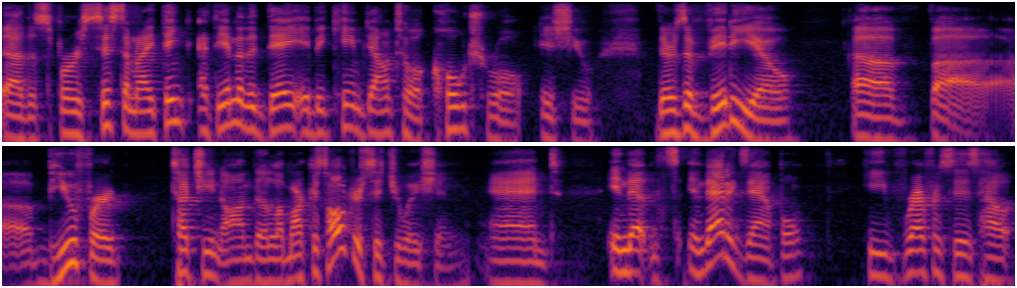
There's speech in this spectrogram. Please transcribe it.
uh, the Spurs system. And I think at the end of the day, it became down to a cultural issue. There's a video of uh, uh, Buford touching on the LaMarcus Aldridge situation, and in that in that example, he references how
